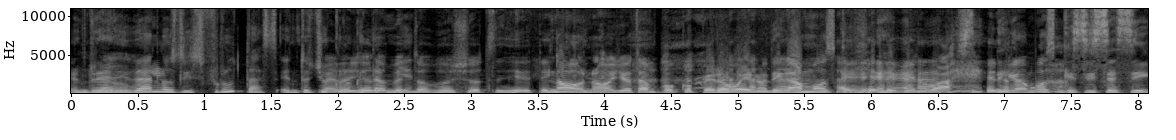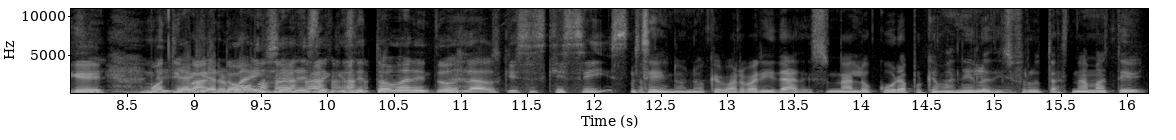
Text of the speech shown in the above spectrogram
En realidad los disfrutas. Entonces yo creo que también. No, me tomo shots ni de no, no, yo tampoco. Pero bueno, digamos que. Hay gente que lo hace. Digamos que sí se sigue motivando. El ese que se toman en todos lados, que dices que sí. Sí, no, no, qué barbaridad. Es una locura porque más ni lo disfrutas. Nada más te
